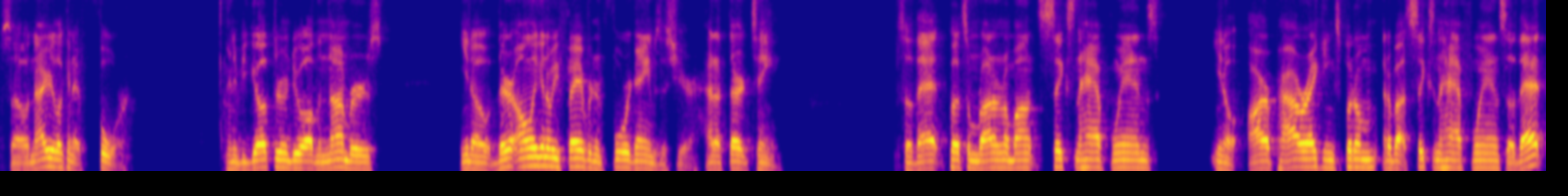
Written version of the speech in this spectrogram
So now you're looking at four. And if you go through and do all the numbers, you know, they're only going to be favored in four games this year out of 13. So that puts them right on about six and a half wins. You know, our power rankings put them at about six and a half wins. So that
